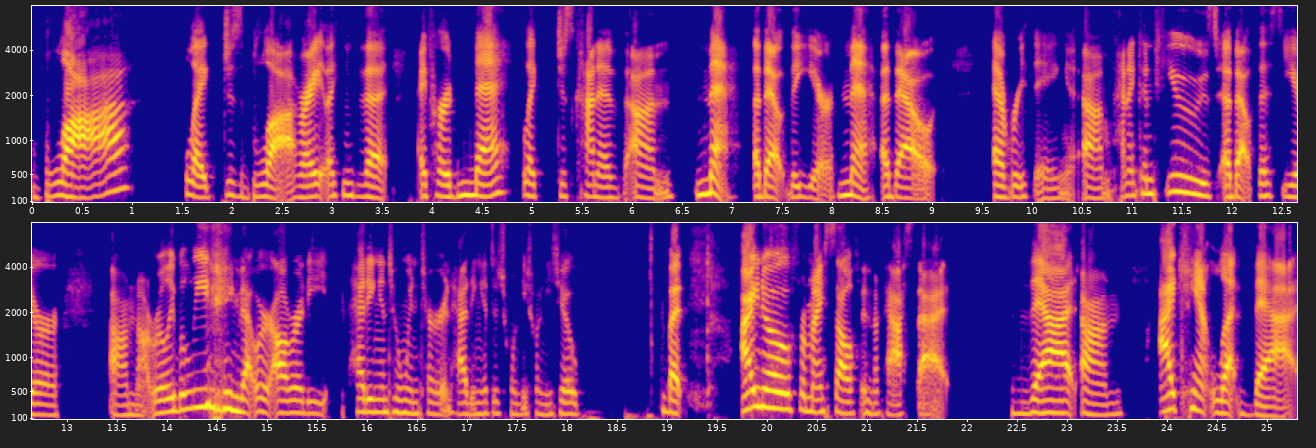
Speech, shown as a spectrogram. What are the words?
blah like just blah, right? I think that I've heard meh, like just kind of um meh about the year, meh about everything, um, kind of confused about this year, um, not really believing that we're already heading into winter and heading into 2022. But I know for myself in the past that that um I can't let that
